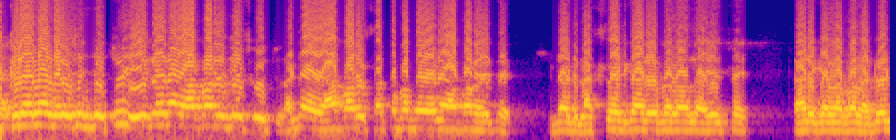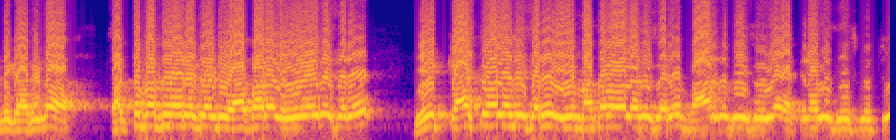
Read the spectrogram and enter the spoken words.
ఎక్కడైనా నివసించవచ్చు ఏదైనా వ్యాపారం చేసుకోవచ్చు. అంటే వ్యాపారం చట్టబద్ధమైన వ్యాపారం అయితే. అంటే అటు నక్సలైట్ కార్యకలాపాలు ఐఎస్ఐ కార్యకలాపాలు అటువంటి కాకుండా చట్టబద్ధమైనటువంటి వ్యాపారాలు ఏవైనా సరే ఏ క్యాస్ట్ వాళ్ళైనా సరే ఏ మతం వాళ్ళైనా సరే భారతదేశంలో ఎక్కడైనా చేసుకోవచ్చు.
